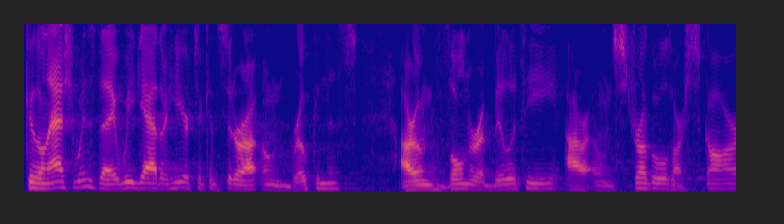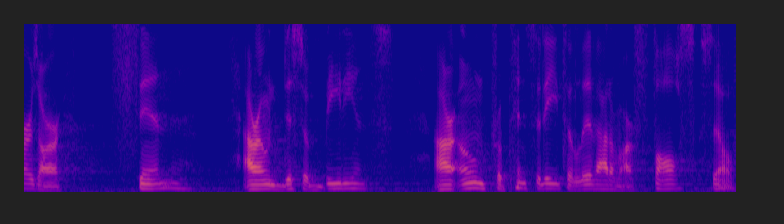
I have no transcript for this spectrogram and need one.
Because on Ash Wednesday, we gather here to consider our own brokenness, our own vulnerability, our own struggles, our scars, our sin, our own disobedience, our own propensity to live out of our false self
